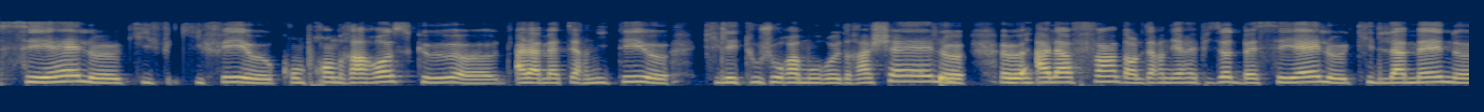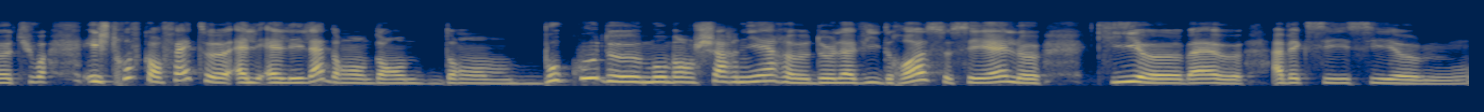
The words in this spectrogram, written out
c'est elle qui, qui fait comprendre à Ross que à la maternité qu'il est toujours amoureux de Rachel. À la fin dans le dernier épisode, bah, c'est elle qui l'amène, tu vois. Et je trouve qu'en fait elle, elle, est là dans, dans, dans, beaucoup de moments charnières de la vie de Ross. C'est elle qui, euh, bah, euh, avec, euh,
